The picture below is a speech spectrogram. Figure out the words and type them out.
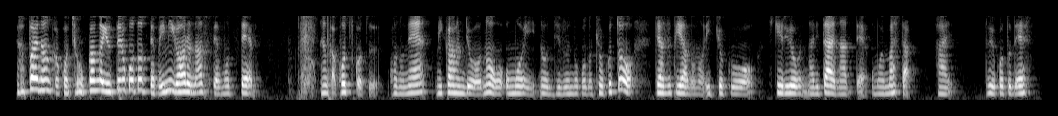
やっぱりなんかこう直感が言ってることってやっぱ意味があるなって思って、なんかコツコツ、このね、未完了の思いの自分のこの曲と、ジャズピアノの一曲を弾けるようになりたいなって思いました。はい。ということです。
